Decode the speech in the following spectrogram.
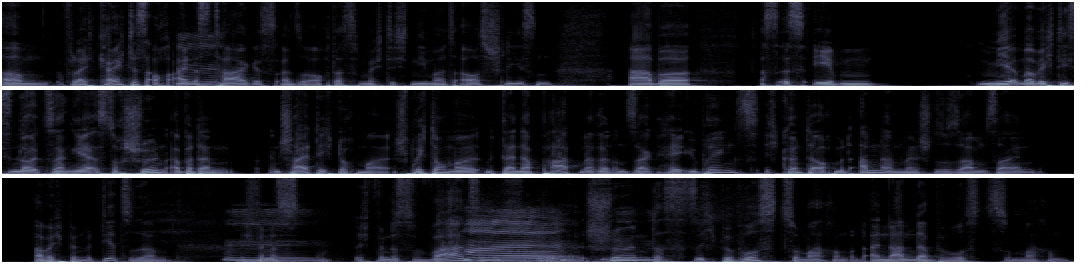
Ähm, vielleicht kann ich das auch eines mhm. Tages, also auch das möchte ich niemals ausschließen. Aber es ist eben mir immer wichtig sind, Leute zu sagen, ja, ist doch schön, aber dann entscheide dich doch mal. Sprich doch mal mit deiner Partnerin und sag, hey, übrigens, ich könnte auch mit anderen Menschen zusammen sein, aber ich bin mit dir zusammen. Mhm. Ich finde das, find das wahnsinnig äh, schön, mhm. das sich bewusst zu machen und einander bewusst zu machen.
